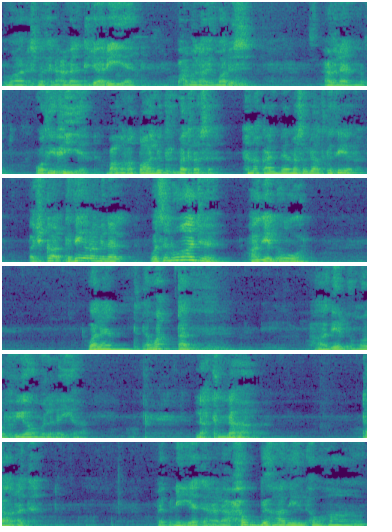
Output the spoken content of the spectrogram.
يمارس مثلا عملا تجاريا بعضنا يمارس عملا وظيفيا بعضنا طالب في المدرسة. هناك عندنا مسؤوليات كثيرة أشكال كثيرة من ال... وسنواجه هذه الأمور. ولن تتوقف هذه الأمور في يوم من الأيام. لكنها تارة مبنية على حب هذه الأوهام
